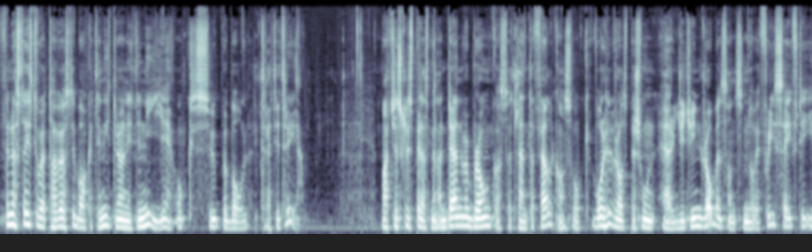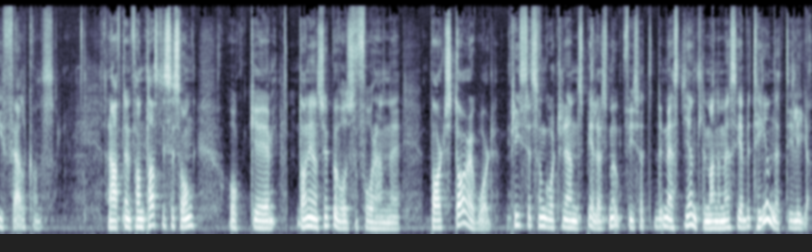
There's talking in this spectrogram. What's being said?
För nästa historia tar vi oss tillbaka till 1999 och Super Bowl 33. Matchen skulle spelas mellan Denver Broncos och Atlanta Falcons och vår huvudrollsperson är Eugene Robinson som då är Free Safety i Falcons. Han har haft en fantastisk säsong och eh, dagen innan Super Bowl så får han eh, Bart Star Award. Priset som går till den spelare som har uppvisat det mest gentlemannamässiga beteendet i ligan.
